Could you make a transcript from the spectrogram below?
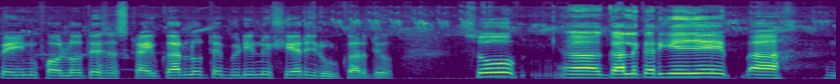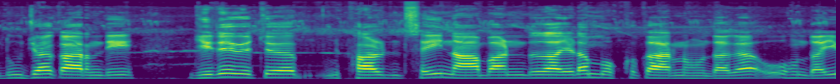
ਪੇਜ ਨੂੰ ਫੋਲੋ ਤੇ ਸਬਸਕ੍ਰਾਈਬ ਕਰ ਲਓ ਤੇ ਵੀਡੀਓ ਨੂੰ ਸ਼ੇਅਰ ਜ਼ਰੂਰ ਕਰ ਦਿਓ। ਸੋ ਗੱਲ ਕਰੀਏ ਜੇ ਦੂਜਾ ਕਾਰਨ ਦੀ, ਜਿਹਦੇ ਵਿੱਚ ਫਲ ਸਹੀ ਨਾ ਬਣਨ ਦਾ ਜਿਹੜਾ ਮੁੱਖ ਕਾਰਨ ਹੁੰਦਾਗਾ, ਉਹ ਹੁੰਦਾ ਜੀ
